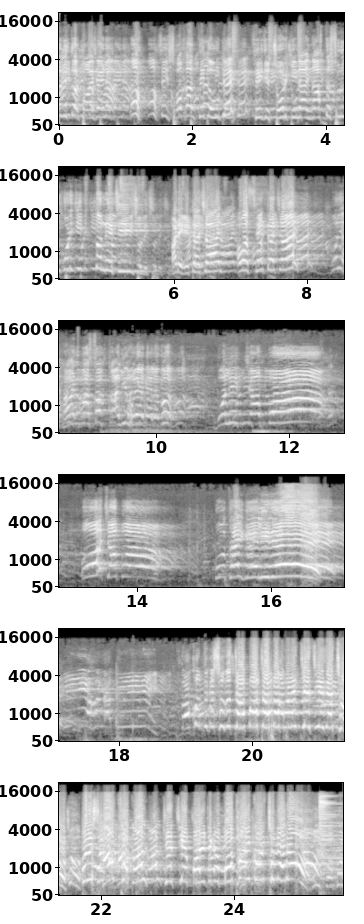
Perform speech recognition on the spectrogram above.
বলি তোর পাওয়া যায় না। ও সেই সকাল থেকে উঠে সেই যে চোরকি নাই নাচতে শুরু করেছি, তো নেচেই চলেছি। আরে, এটা চাই, আবার সেটা চাই। বলি, হাড় মাস সব কালি হয়ে গেল গো। বলি, চাপা। ও, চাপা কোথায় গেলি রে তখন থেকে শুধু চাপা চাপা করে চেঁচিয়ে যাচ্ছ বলে সাত সকাল চেঁচিয়ে বাড়িটাকে মাথায় করছ কেন তুই সকাল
